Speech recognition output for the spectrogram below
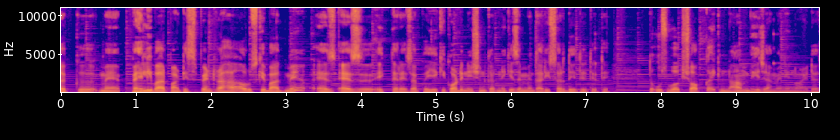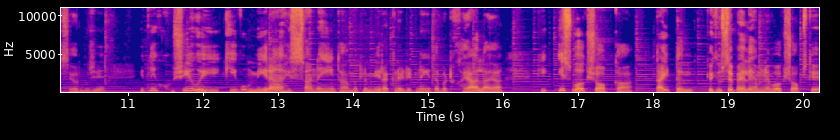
तक मैं पहली बार पार्टिसिपेंट रहा और उसके बाद में एज एज एक तरह से आप कहिए कि कोऑर्डिनेशन करने की ज़िम्मेदारी सर दे देते थे। तो उस वर्कशॉप का एक नाम भेजा मैंने नोएडा से और मुझे इतनी खुशी हुई कि वो मेरा हिस्सा नहीं था मतलब मेरा क्रेडिट नहीं था बट ख्याल आया कि इस वर्कशॉप का टाइटल क्योंकि उससे पहले हमने वर्कशॉप्स के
